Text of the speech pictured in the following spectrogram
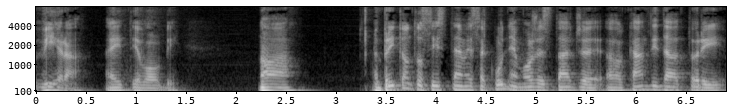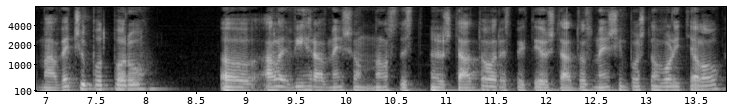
vyhrá aj tie voľby. No a pri tomto systéme sa kľudne môže stať, že kandidát, ktorý má väčšiu podporu, ale vyhrá v menšom množstve štátov, respektíve štátov s menším počtom voliteľov,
